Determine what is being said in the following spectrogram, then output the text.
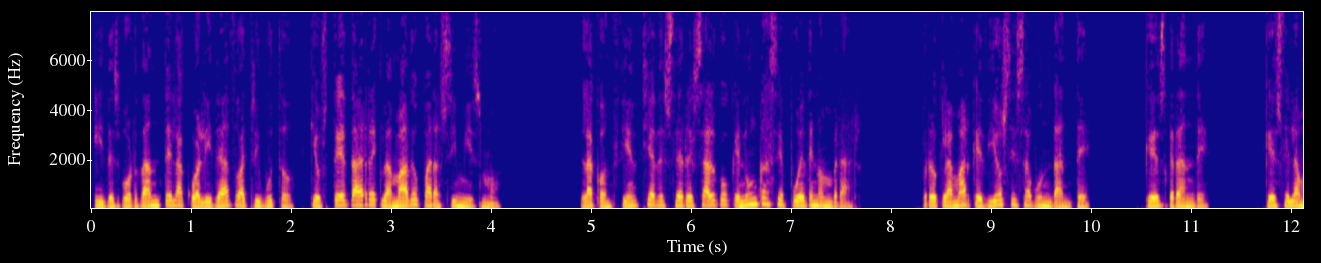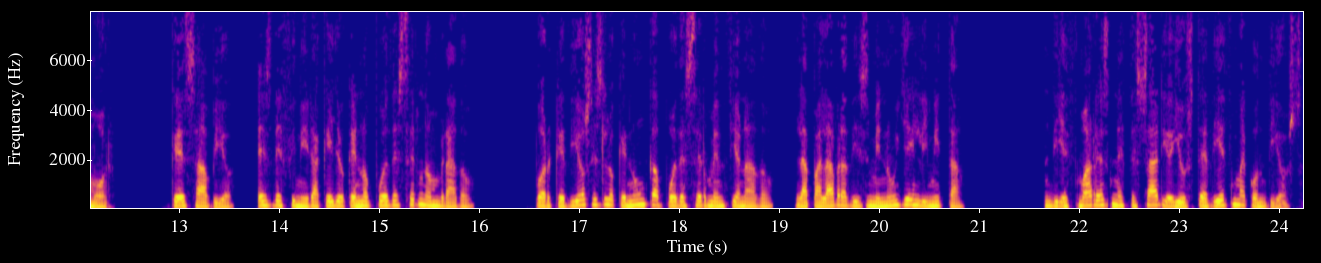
y desbordante la cualidad o atributo que usted ha reclamado para sí mismo. La conciencia de ser es algo que nunca se puede nombrar. Proclamar que Dios es abundante, que es grande, que es el amor, que es sabio, es definir aquello que no puede ser nombrado. Porque Dios es lo que nunca puede ser mencionado, la palabra disminuye y limita. Diezmar es necesario y usted diezma con Dios.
